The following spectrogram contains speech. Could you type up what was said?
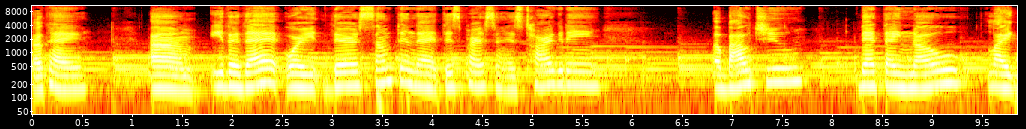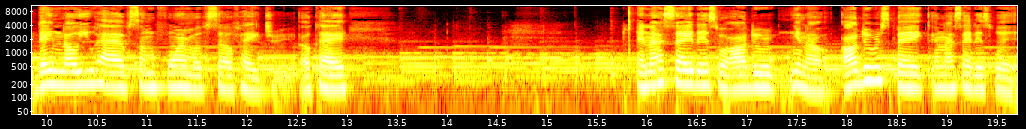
Okay um, either that or there's something that this person is targeting about you that they know, like they know you have some form of self hatred, okay? And I say this with all due, you know, all due respect, and I say this with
